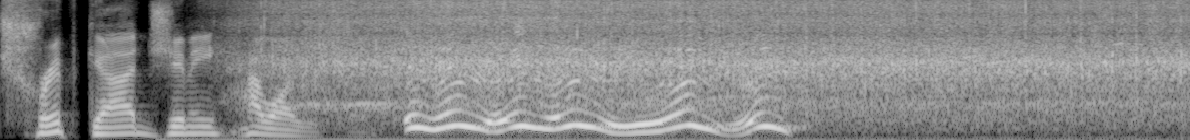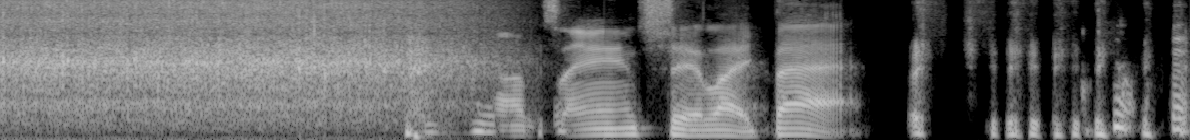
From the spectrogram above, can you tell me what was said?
TrypGodJimi. How are you? I'm saying shit like that.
